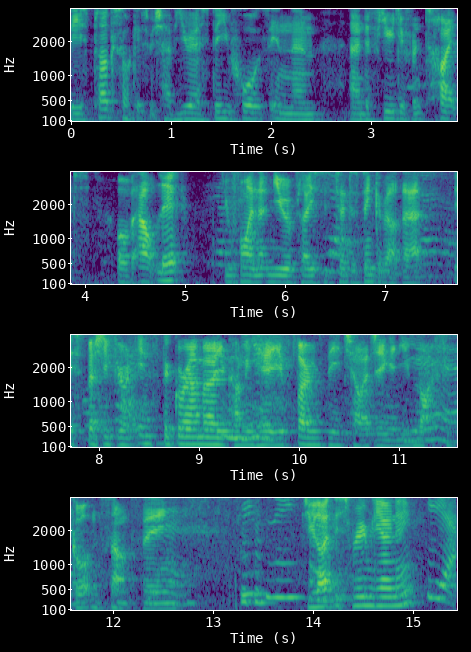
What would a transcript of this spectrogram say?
these plug sockets which have USB ports in them and a few different types of outlet. You'll find that newer places tend to think about that, especially if you're an Instagrammer, you're coming here, your phones need charging and you might have forgotten something. Disney. Do you like this room, Leonie? Yeah.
